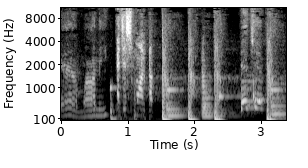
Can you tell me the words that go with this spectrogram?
Damn, mommy. I just wanna.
